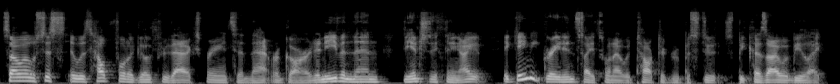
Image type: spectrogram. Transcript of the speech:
so it was just it was helpful to go through that experience in that regard. And even then, the interesting thing, I it gave me great insights when I would talk to a group of students because I would be like,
